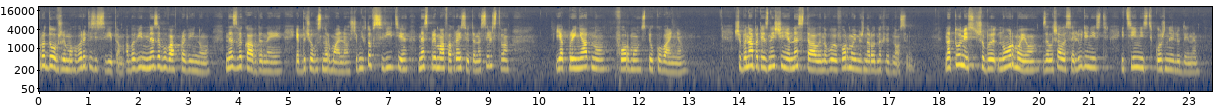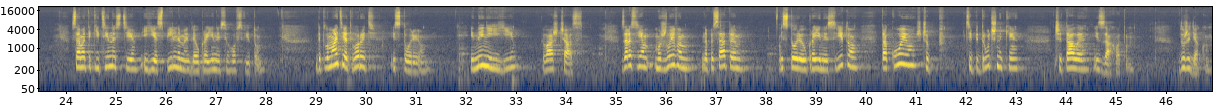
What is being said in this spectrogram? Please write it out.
Продовжуємо говорити зі світом, аби він не забував про війну, не звикав до неї як до чогось нормального, щоб ніхто в світі не сприймав агресію та насильство як прийнятну форму спілкування. щоб напади і знищення не стали новою формою міжнародних відносин. Натомість, щоб нормою залишалася людяність і цінність кожної людини. Саме такі цінності і є спільними для України всього світу. Дипломатія творить історію, і нині її ваш час. Зараз є можливим написати історію України і світу такою, щоб ці підручники читали із захватом. Дуже дякую.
